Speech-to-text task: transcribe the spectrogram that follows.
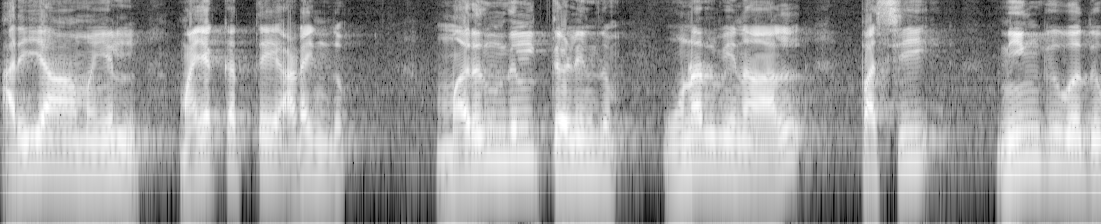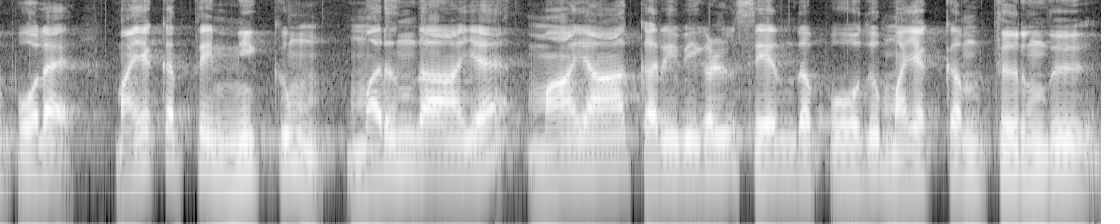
அறியாமையில் மயக்கத்தை அடைந்தும் மருந்தில் தெளிந்தும் உணர்வினால் பசி நீங்குவது போல மயக்கத்தை நீக்கும் மருந்தாய மாயா கருவிகள் சேர்ந்தபோது மயக்கம் தீர்ந்து.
